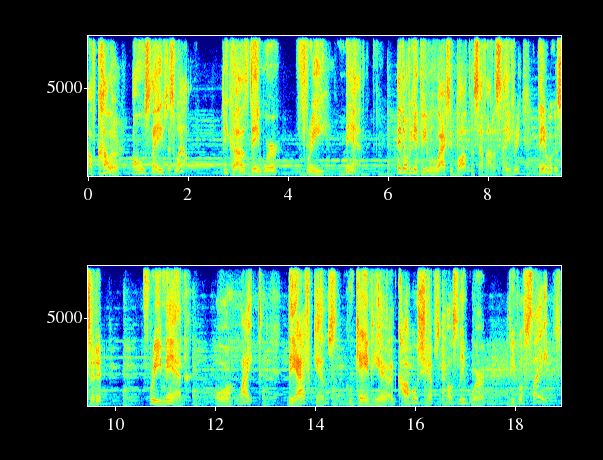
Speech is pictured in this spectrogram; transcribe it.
of color own slaves as well, because they were free men. And don't forget people who actually bought themselves out of slavery, they were considered free men or white. The Africans who came here on cargo ships mostly were people of slaves.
